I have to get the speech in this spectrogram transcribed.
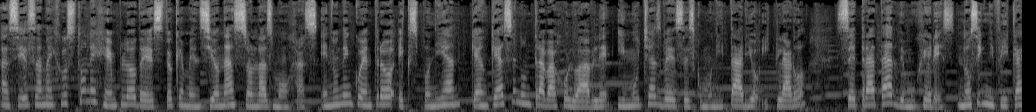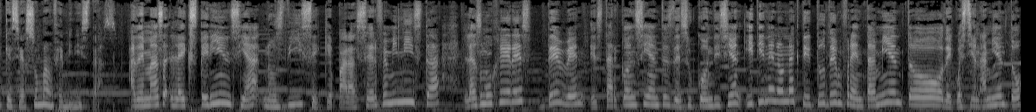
Así es, Ana, y justo un ejemplo de esto que mencionas son las monjas. En un encuentro exponían que aunque hacen un trabajo loable y muchas veces comunitario y claro, se trata de mujeres, no significa que se asuman feministas. Además, la experiencia nos dice que para ser feminista, las mujeres deben estar conscientes de su condición y tienen una actitud de enfrentamiento, de cuestionamiento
